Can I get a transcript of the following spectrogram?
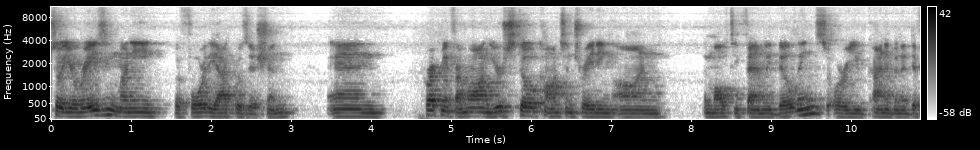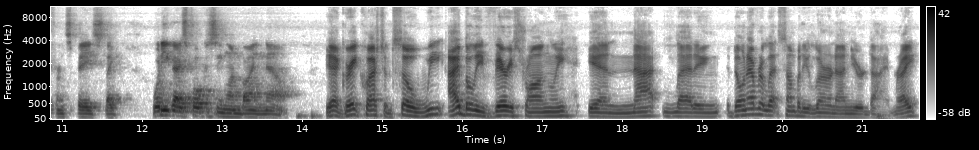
So you're raising money before the acquisition, and correct me if I'm wrong. You're still concentrating on the multifamily buildings, or are you kind of in a different space? Like, what are you guys focusing on buying now? Yeah, great question. So we I believe very strongly in not letting don't ever let somebody learn on your dime, right?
